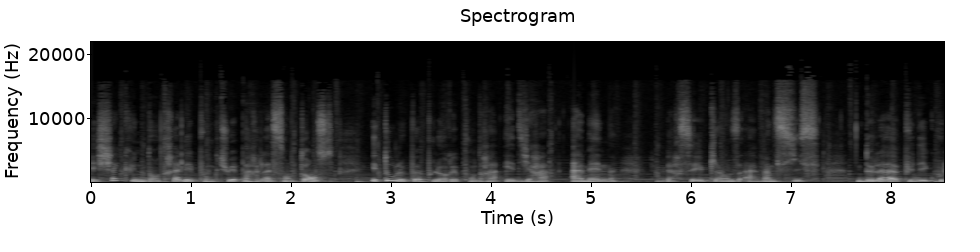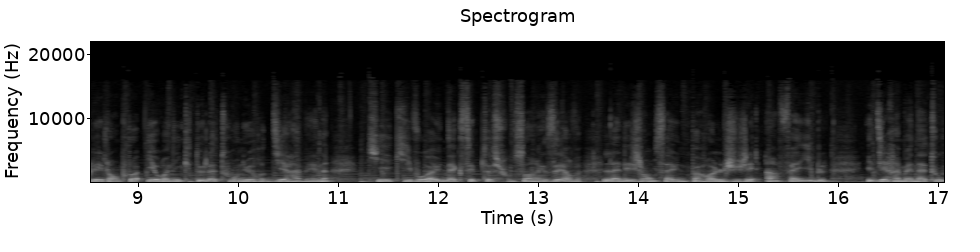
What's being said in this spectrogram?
et chacune d'entre elles est ponctuée par la sentence et tout le peuple répondra et dira Amen versets 15 à 26. De là a pu découler l'emploi ironique de la tournure dire Amen, qui équivaut à une acceptation sans réserve, l'allégeance à une parole jugée infaillible. Et dire Amen à tout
